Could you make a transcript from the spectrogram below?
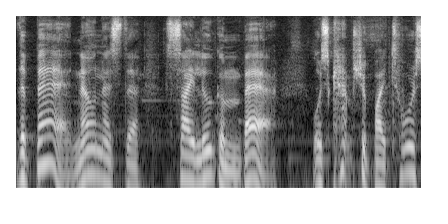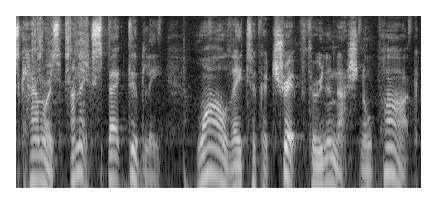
The bear known as the Silugem bear was captured by tourist cameras unexpectedly while they took a trip through the national park.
